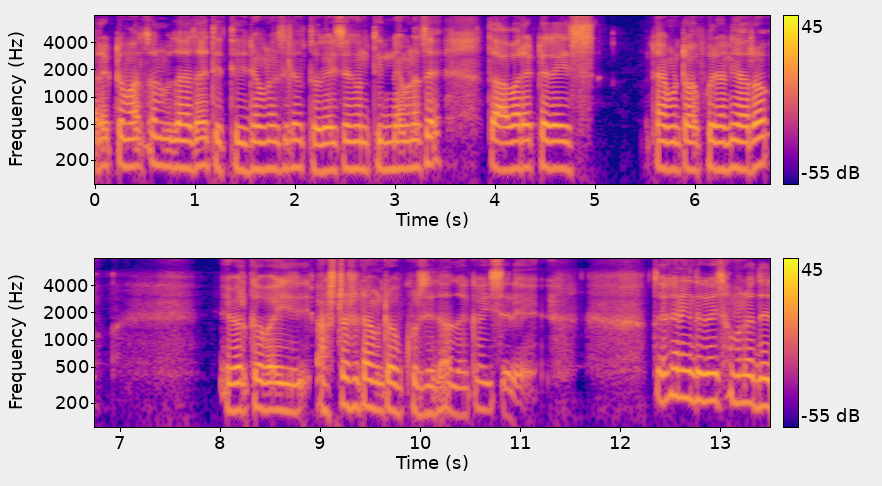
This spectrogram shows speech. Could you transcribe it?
আরেকটা মারতাম দেখা যায় তেত্রিশ ডায়মন্ড ছিল তো গাইস, এখন তিন ডায়মন্ড আছে। তো আবার একটা গাইস ডায়মন্ড টপ করে আনি আরও এবার কেউ ভাই, আটশোশো ডায়মন্ড টপ করছি, দাদা গাইছে রে। তো এখানে কিন্তু গাইস আমাদের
